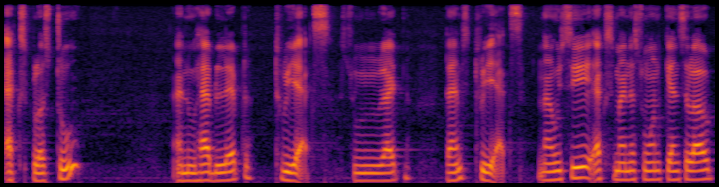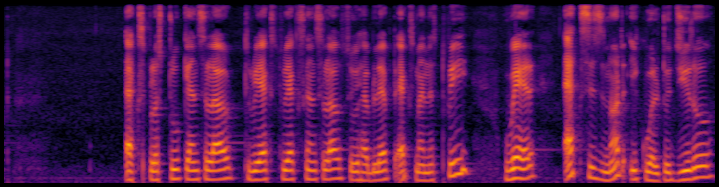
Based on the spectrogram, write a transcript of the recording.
x plus 2 and we have left 3x so we write times 3x now we see x minus 1 cancel out x plus 2 cancel out 3x 3x cancel out. So we have left x minus 3 where x is not equal to 0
